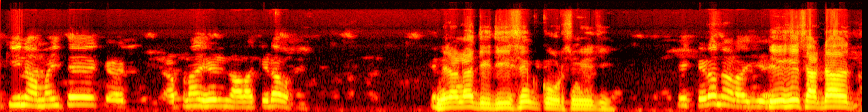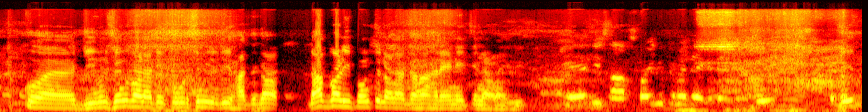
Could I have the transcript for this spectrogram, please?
ਕੀ ਨਾਮ ਹੈ ਤੇ ਕ- ਆਪਣਾ ਇਹ ਨਾਲਾ ਕਿਹੜਾ ਵਾ? ਮੇਰਾ ਨਾਮ ਜਗਜੀਤ ਸਿੰਘ ਕੋਟਸਮੀਰ ਜੀ। ਇਹ ਕਿਹੜਾ ਨਾਲਾ ਜੀ ਇਹ? ਇਹ ਸਾਡਾ ਕੋ- ਅਹ ਜੀਵਨ ਸਿੰਘ ਵਾਲਾ ਤੇ ਕੋਟਸਮੀਰ ਦੀ ਹੱਦ ਦਾ ਡੱਬ ਵਾਲੀ ਪਹੁੰਚਣ ਵਾਲਾ ਗਾਹਾਂ ਹਰਿਆਣੇ ਚ ਨਾਲਾ ਜੀ। ਇਹਦੀ ਸਾਫ਼ ਸਫ਼ਾਈ ਨੂੰ ਕਿਵੇਂ ਦੇਖਦੇ ਹੋਈ ਨਹੀਂ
